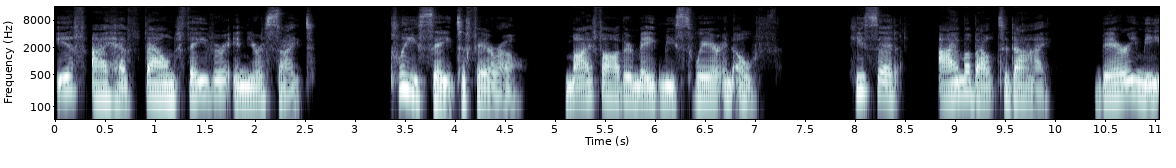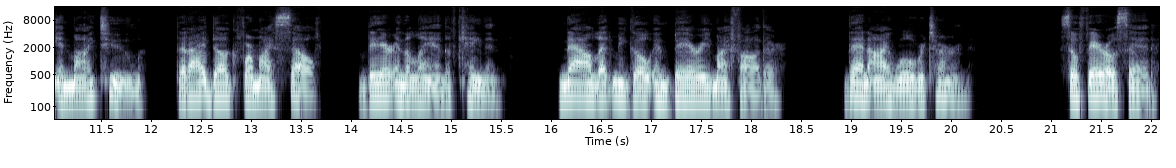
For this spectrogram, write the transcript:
If I have found favor in your sight, please say to Pharaoh, My father made me swear an oath. He said, I'm about to die. Bury me in my tomb that I dug for myself there in the land of Canaan. Now let me go and bury my father then I will return. So Pharaoh said,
